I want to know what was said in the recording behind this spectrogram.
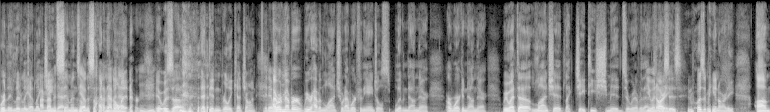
where they literally had like Gene that. Simmons Yep, on the side of the that. Mm-hmm. helmet. It was uh, that didn't really catch on. I work? remember we were having lunch when I worked for the Angels, living down there or working down there. We went to lunch at like JT Schmid's or whatever that You and place Artie. is. It wasn't me and Artie. Um,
